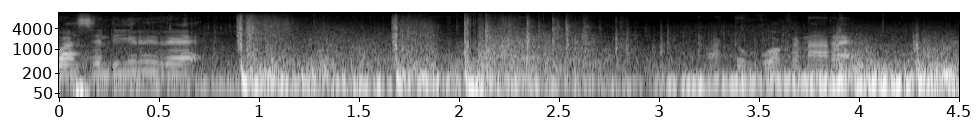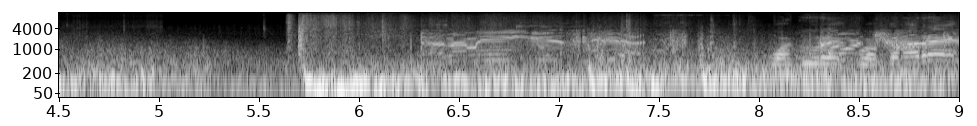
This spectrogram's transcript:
Gua sendiri, rek. Waduh, gua kena rek. Waduh, rek, gua kena rek.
